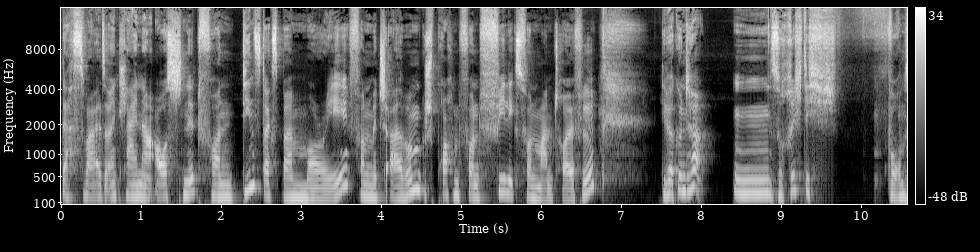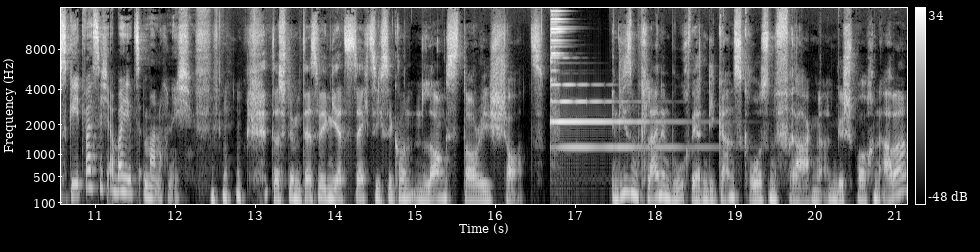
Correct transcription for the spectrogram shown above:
Das war also ein kleiner Ausschnitt von Dienstags beim Maury von Mitch Album, gesprochen von Felix von Manteuffel. Lieber Günther, mm, so richtig Worum es geht, weiß ich aber jetzt immer noch nicht. das stimmt. Deswegen jetzt 60 Sekunden Long Story Short. In diesem kleinen Buch werden die ganz großen Fragen angesprochen, aber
